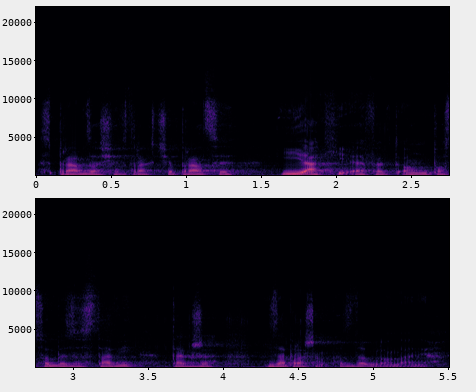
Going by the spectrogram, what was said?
sprawdza się w trakcie pracy i jaki efekt on po sobie zostawi. Także zapraszam Was do oglądania.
